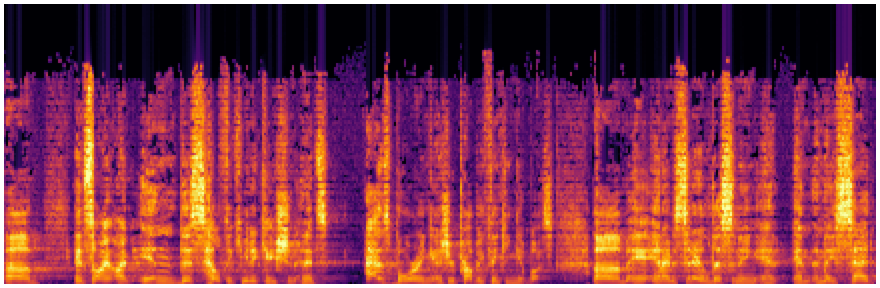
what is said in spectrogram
Um, and so I, I'm in this healthy communication, and it's as boring as you're probably thinking it was. Um, and, and, I'm sitting there listening, and, and, and they said,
